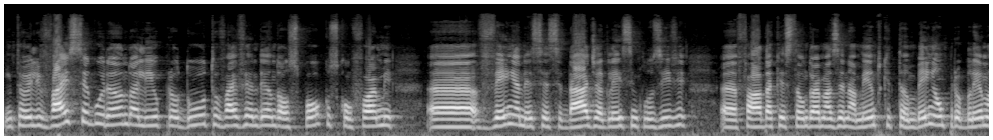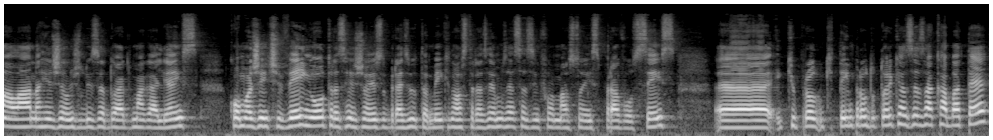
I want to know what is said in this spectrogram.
Então, ele vai segurando ali o produto, vai vendendo aos poucos, conforme uh, vem a necessidade. A Gleice, inclusive, uh, fala da questão do armazenamento, que também é um problema lá na região de Luiz Eduardo Magalhães como a gente vê em outras regiões do Brasil também, que nós trazemos essas informações para vocês, é, que, que tem produtor que às vezes acaba até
